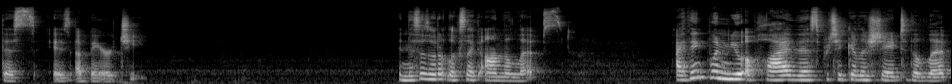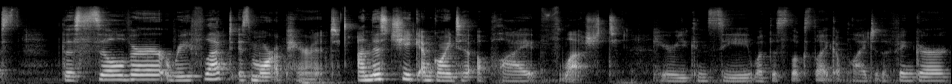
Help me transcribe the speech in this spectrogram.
This is a bare cheek. And this is what it looks like on the lips. I think when you apply this particular shade to the lips, the silver reflect is more apparent. On this cheek, I'm going to apply Flushed. Here you can see what this looks like applied to the finger.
